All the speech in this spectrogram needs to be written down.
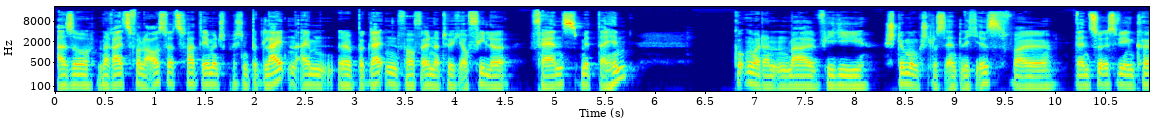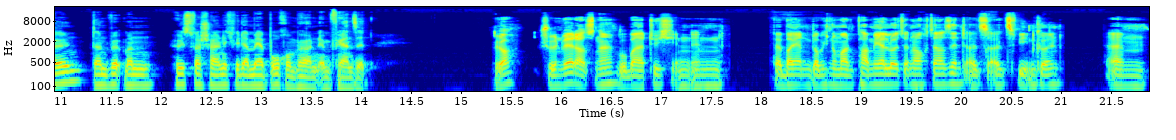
Also eine reizvolle Auswärtsfahrt, dementsprechend begleiten einem, äh, begleiten den VfL natürlich auch viele Fans mit dahin. Gucken wir dann mal, wie die Stimmung schlussendlich ist, weil wenn es so ist wie in Köln, dann wird man höchstwahrscheinlich wieder mehr Bochum hören im Fernsehen. Ja, schön wäre das, ne? Wobei natürlich in, in bei Bayern, glaube ich, nochmal ein paar mehr Leute noch da sind als, als wie in Köln ähm,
